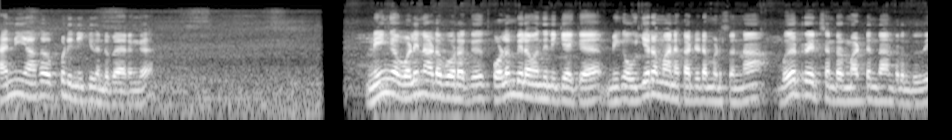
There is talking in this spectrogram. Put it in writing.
தனியாக எப்படி நிற்குதுன்னு பாருங்கள் நீங்கள் வெளிநாடு போகிறக்கு கொழும்பில் வந்து நிற்க மிக உயரமான கட்டிடம்னு சொன்னால் வேர்ல்ட் ட்ரேட் சென்டர் மட்டும்தான் இருந்தது.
